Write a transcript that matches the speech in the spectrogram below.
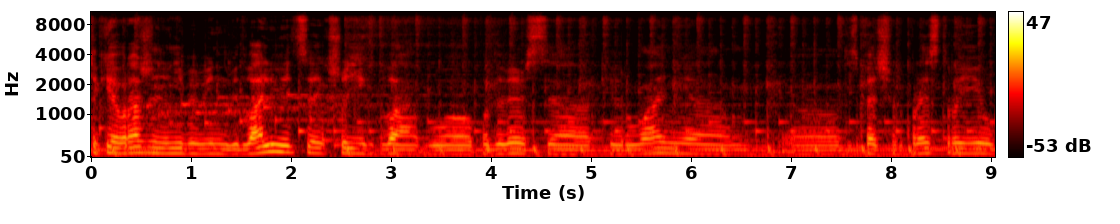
Таке враження, ніби він відвалюється, якщо їх два, бо подивився керування, е, диспетчер пристроїв,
